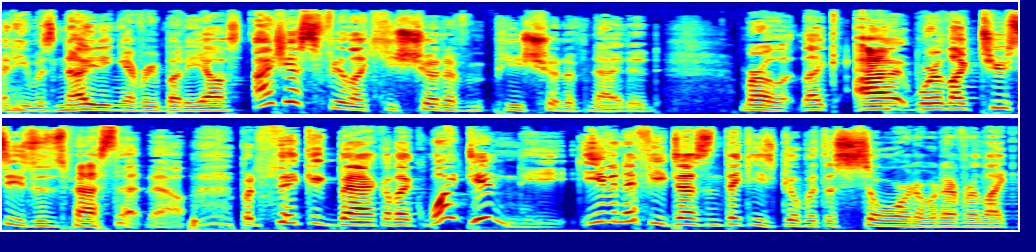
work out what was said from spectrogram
and he was knighting everybody else. I just feel like he should have he should have knighted Merlin. Like I we're like two seasons past that now, but thinking back, I'm like, why didn't he? Even if he doesn't think he's good with the sword or whatever, like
